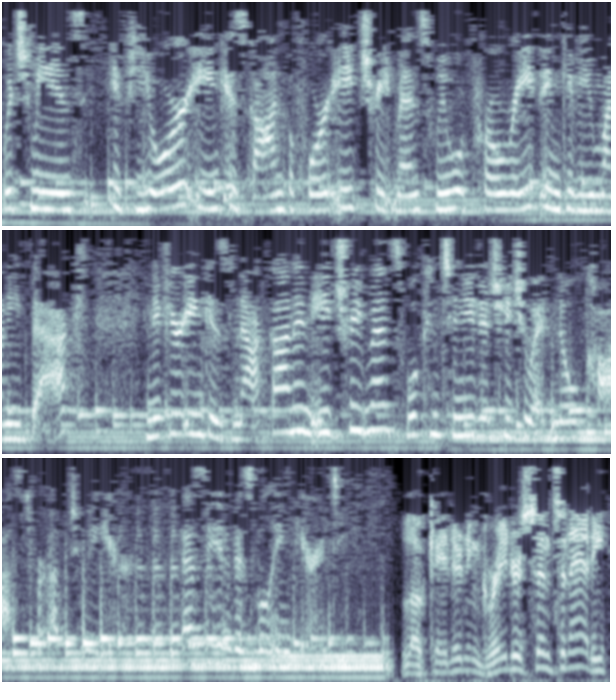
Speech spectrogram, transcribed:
which means if your ink is gone before eight treatments, we will prorate and give you money back. And if your ink is not gone in eight treatments, we'll continue to treat you at no cost for up to a year. That's the Invisible Ink Guarantee. Located in Greater Cincinnati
